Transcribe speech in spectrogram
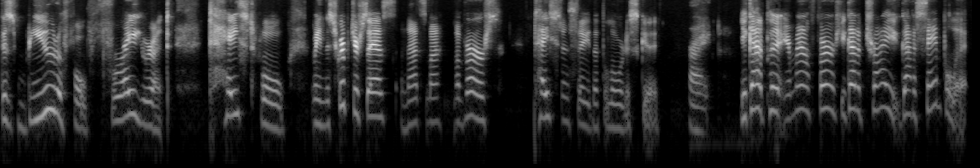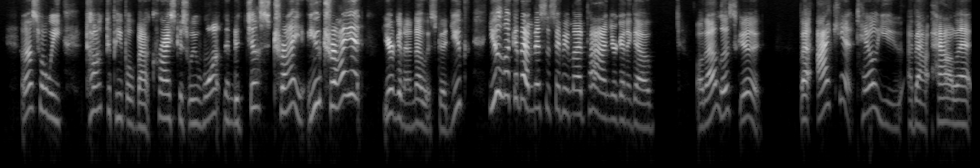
this beautiful, fragrant, tasteful. I mean, the scripture says, and that's my, my verse taste and see that the Lord is good. Right. You got to put it in your mouth first. You got to try it. You got to sample it. And that's why we talk to people about Christ because we want them to just try it. You try it, you're going to know it's good. You you look at that Mississippi mud pie and you're going to go, "Oh, that looks good." But I can't tell you about how that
